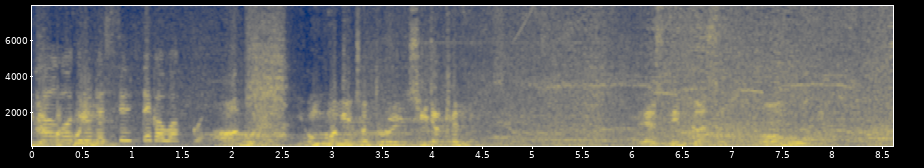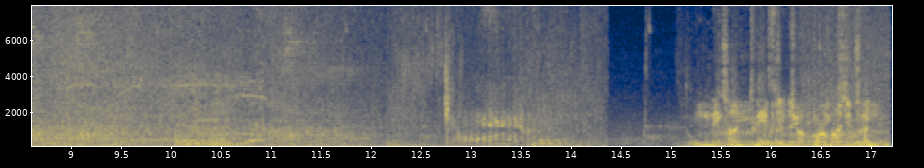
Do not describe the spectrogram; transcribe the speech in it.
방어 드론을 있는 쓸 때가 왔군. 아군 영광의 전투를 시작했네. 베스핀 가스 너무 동맹 전투에서 적과 마주쳤네.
